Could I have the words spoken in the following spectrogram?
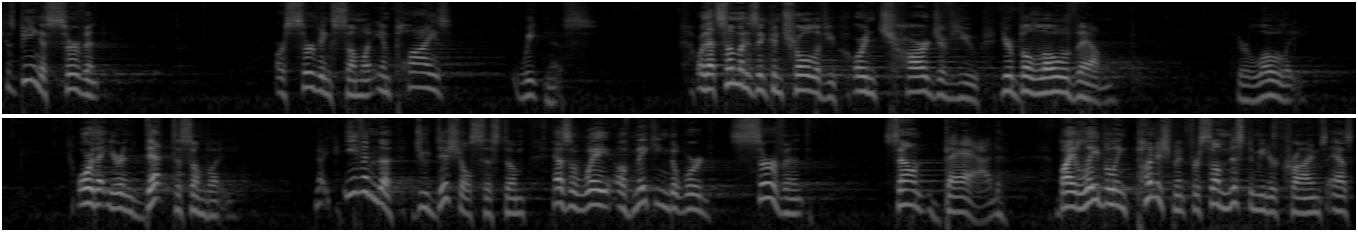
Because being a servant or serving someone implies weakness. Or that someone is in control of you or in charge of you. You're below them you're lowly, or that you're in debt to somebody. Now, even the judicial system has a way of making the word servant sound bad by labeling punishment for some misdemeanor crimes as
